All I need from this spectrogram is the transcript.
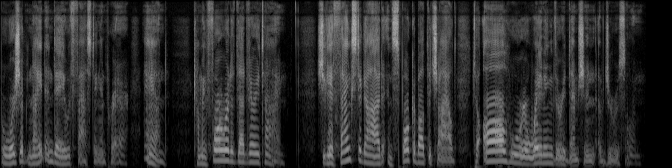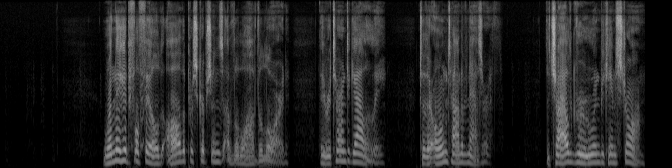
but worshiped night and day with fasting and prayer. And, coming forward at that very time, she gave thanks to God and spoke about the child to all who were awaiting the redemption of Jerusalem. When they had fulfilled all the prescriptions of the law of the Lord, they returned to Galilee, to their own town of Nazareth. The child grew and became strong,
